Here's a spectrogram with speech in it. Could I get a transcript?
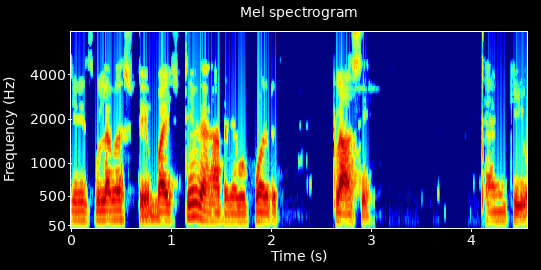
জিনিসগুলো আমরা স্টেপ বাই স্টেপ দেখাতে যাব পরের ক্লাসে থ্যাংক ইউ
